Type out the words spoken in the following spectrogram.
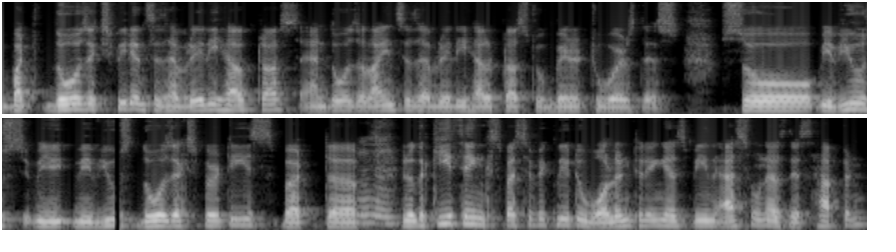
but those experiences have really helped us and those alliances have really helped us to build towards this so we've used we, we've used those expertise but uh, mm -hmm. you know the key thing specifically to volunteering has been as soon as this happened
